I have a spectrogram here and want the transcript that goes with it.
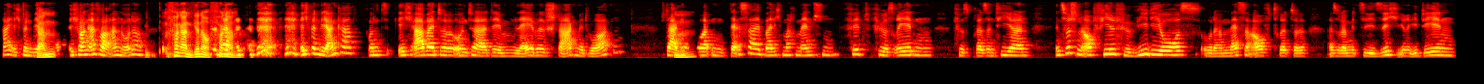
Hi, ich bin Bianca. Dann, ich fange einfach an, oder? Fang an, genau, fang an. ich bin Bianca und ich arbeite unter dem Label Stark mit Worten. Stark mhm. mit Worten deshalb, weil ich mache Menschen fit fürs Reden, fürs Präsentieren, inzwischen auch viel für Videos oder Messeauftritte, also damit sie sich ihre Ideen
